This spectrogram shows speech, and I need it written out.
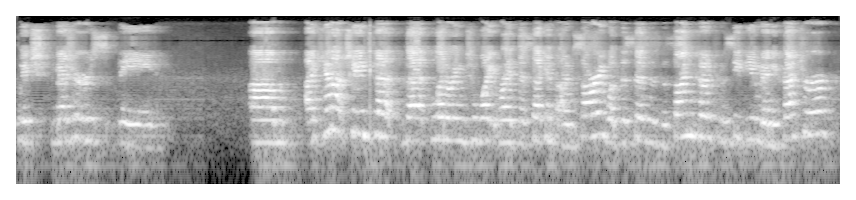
which measures the Um, I cannot change that, that lettering to white right this second. I'm sorry. What this says is the sign code from the CPU manufacturer,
